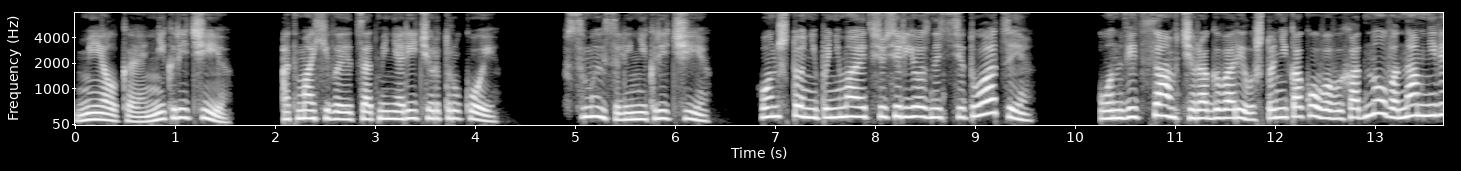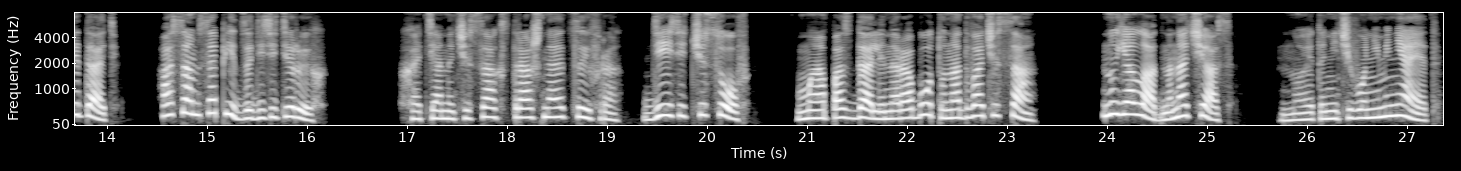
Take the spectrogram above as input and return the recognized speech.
«Мелкая, не кричи!» — отмахивается от меня Ричард рукой. «В смысле не кричи? Он что, не понимает всю серьезность ситуации? Он ведь сам вчера говорил, что никакого выходного нам не видать, а сам сопит за десятерых. Хотя на часах страшная цифра — Десять часов. Мы опоздали на работу на два часа. Ну я ладно, на час. Но это ничего не меняет.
